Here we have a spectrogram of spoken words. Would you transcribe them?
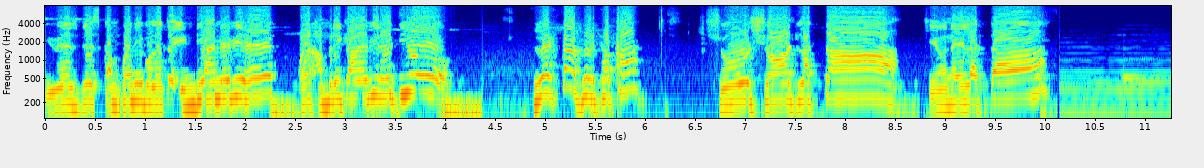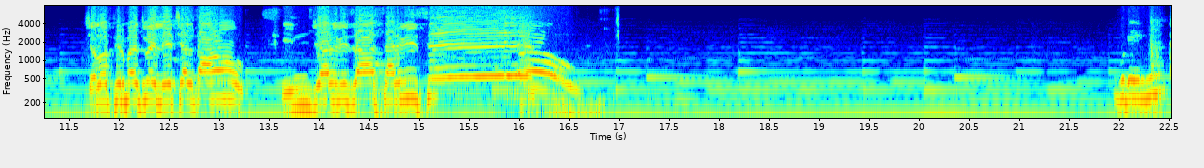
यूएस बेस्ड कंपनी बोले तो इंडिया में भी है और अमेरिका में भी रहती हो। लगता फिर थप्पा? शोर शॉट लगता। क्यों नहीं लगता? चलो फिर मैं तुम्हें ले चलता हूँ। Angel visa services. Good evening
